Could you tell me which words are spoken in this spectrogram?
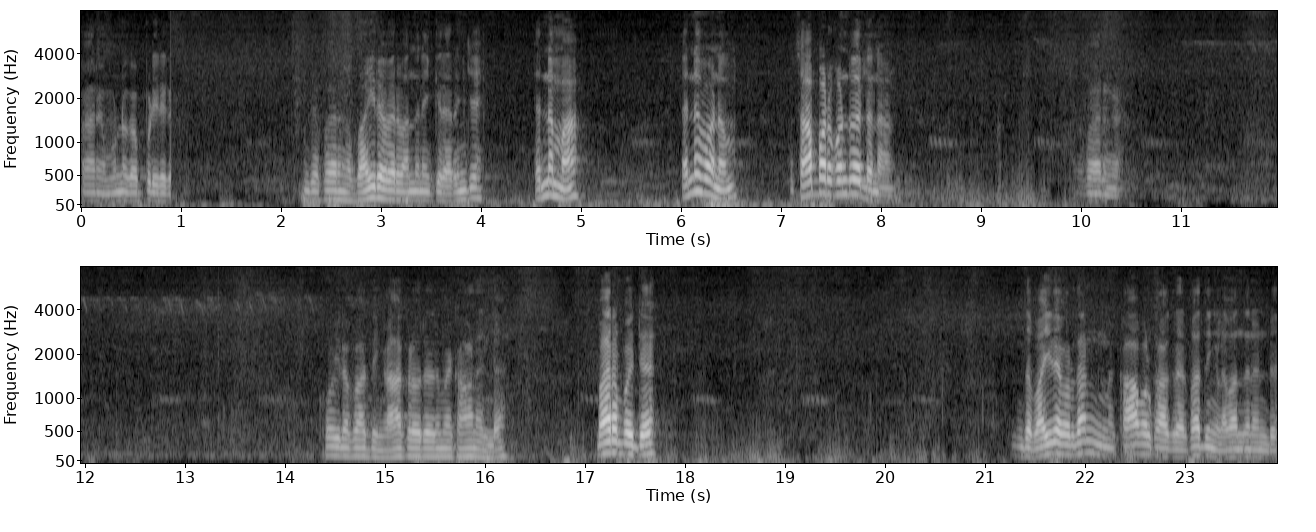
பாருங்க முன்னுக்கு அப்படி இருக்கு. இங்கே பாருங்க பைரவர் வந்து நிற்கிறார் இங்கே என்னம்மா? என்ன வேணும்? சாப்பாடு கொண்டு வரல நான். பாருங்க. கோயிலை பார்த்தீங்க ஆக்கள் ஒரு எதுவுமே காணல. வேற போயிட்டு. இந்த வைரவர் தான் காவல் காக்கிறார். பார்த்தீங்களா வந்து நண்டு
